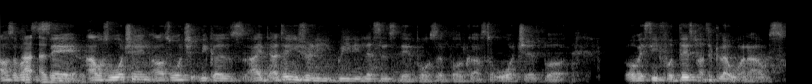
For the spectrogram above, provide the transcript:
I was about to I, say I, I was watching. I was watching because I, I don't usually really listen to the Impulsive podcast or watch it, but obviously for this particular one, I was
